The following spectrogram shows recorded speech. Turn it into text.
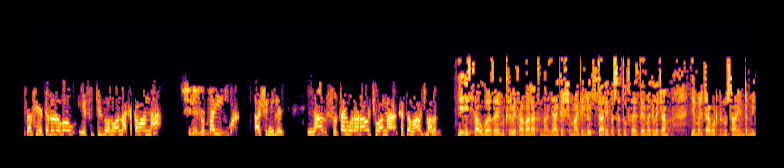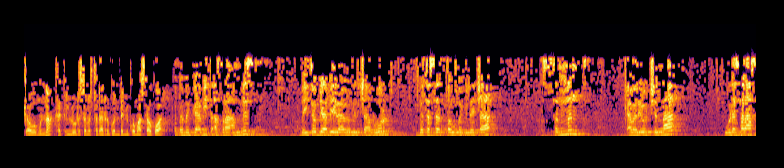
ሰልፍ የተደረገው የሲቲ ዞን ዋና ከተማና ዘጠኝ ሽኒሌ እና ዘጠኝ ወረዳዎች ዋና ከተማዎች ማለት ነው። የኢሳ ኡጋዛዊ ምክር ቤት አባላት እና የሀገር ሽማግሌዎች ዛሬ በሰጡት ጋዜጣዊ መግለጫም የምርጫ ቦርድን ውሳኔ እንደሚቃወሙና ከክልሉ ርዕሰ መስተዳድር ጎን እንደሚቆሙ አስታውቀዋል። በመጋቢት አስራ አምስት በኢትዮጵያ ብሔራዊ ምርጫ ቦርድ በተሰጠው መግለጫ ስምንት ቀበሌዎችና ወደ ሰላሳ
